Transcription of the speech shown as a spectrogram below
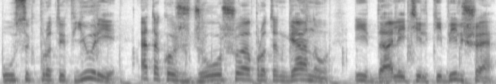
Усик проти Ф'юрі, а також Джошуа проти Нгану. І далі тільки більше.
